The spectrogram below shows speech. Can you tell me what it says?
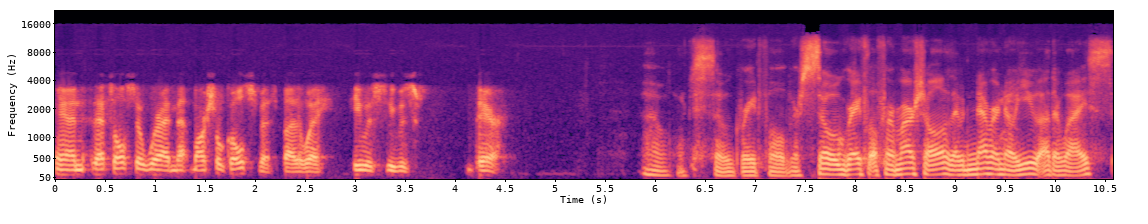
and that's also where I met Marshall Goldsmith. By the way, he was he was there. Oh, I'm so grateful. We're so grateful for Marshall. They would never know you otherwise.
